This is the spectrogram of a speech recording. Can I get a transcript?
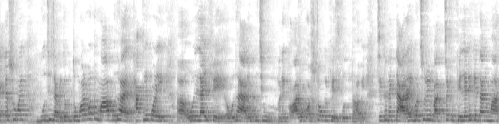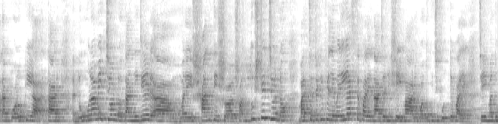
একটা সময় বুঝে যাবে। তবে তোমার মতো মা বোধ থাকলে পরে ওর লাইফে বোধ হয় আরও কিছু মানে আরও কষ্ট ওকে ফেস করতে হবে। যেখানে একটা আড়াই বছরের বাচ্চাকে ফেলে রেখে তার মা, তার পরকীয়া, তার নোংরামির জন্য, তার নিজের মানে শান্তি সন্তুষ্টির জন্য বাচ্চাটাকে ফেলে বেরিয়ে আসতে পারে। না জানি সেই মা আরও কত কিছু করতে পারে। যে এই মা দু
